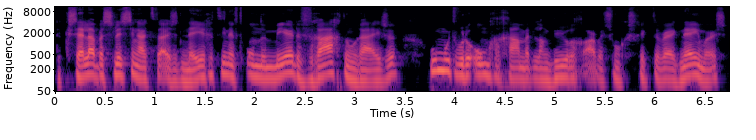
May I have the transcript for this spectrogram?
De Xella-beslissing uit 2019 heeft onder meer de vraag doen reizen hoe moet worden omgegaan met langdurig arbeidsongeschikte werknemers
